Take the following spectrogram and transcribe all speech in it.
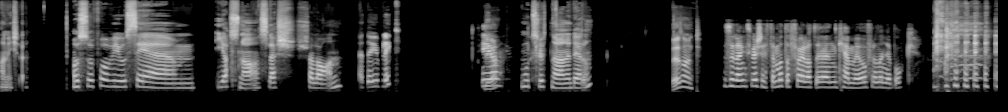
han er ikke det. Og så får vi jo se um, Jasna slash Shalan et øyeblikk Ja. Ja. mot slutten av denne delen. Det er sant. Så lenge vi har sett dem, at jeg føler at det er en cameo fra en annen bok.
